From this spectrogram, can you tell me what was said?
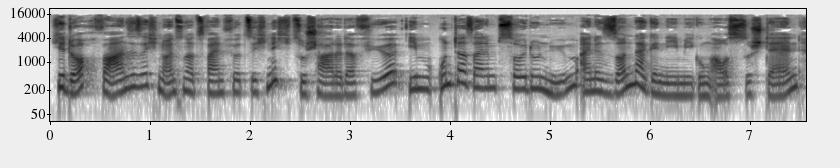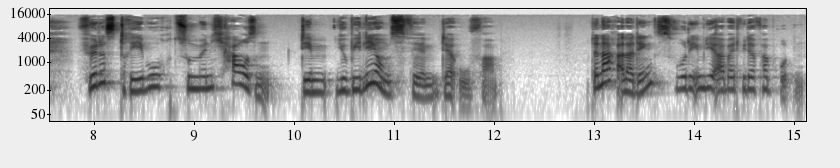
jedoch waren sie sich 1942 nicht zu schade dafür, ihm unter seinem Pseudonym eine Sondergenehmigung auszustellen für das Drehbuch zu Münchhausen, dem Jubiläumsfilm der Ufer. Danach allerdings wurde ihm die Arbeit wieder verboten.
